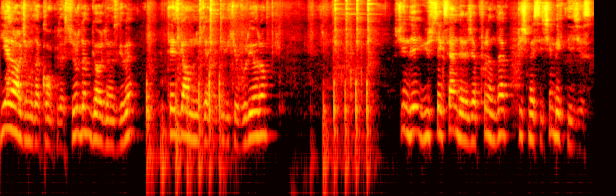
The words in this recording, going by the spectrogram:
Diğer harcımı da komple sürdüm. Gördüğünüz gibi tezgahımın üzerine bir iki vuruyorum. Şimdi 180 derece fırında pişmesi için bekleyeceğiz.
